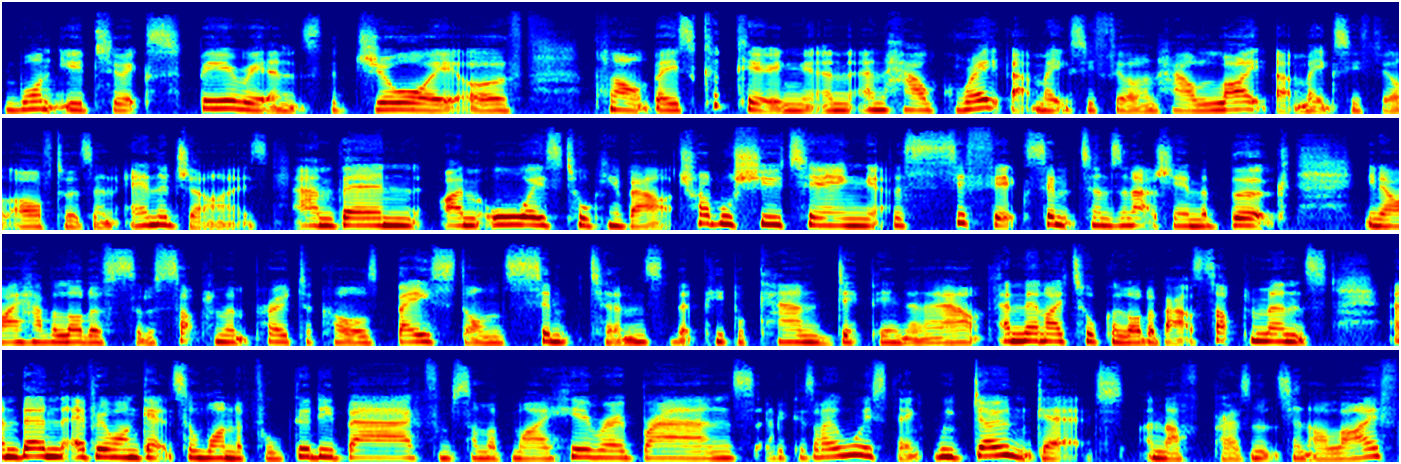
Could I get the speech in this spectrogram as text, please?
want you to experience the joy of plant-based cooking and, and how great that makes you feel and how light that makes you feel afterwards and energized. And then I'm always talking about troubleshooting specific symptoms. And actually in the book, you know, I have a lot of sort of supplement protocols based on symptoms that people can dip in and out. And then I talk a lot about supplements. And then everyone gets a wonderful goodie bag from some of my hero brands because I always think we don't get enough presents in our life,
